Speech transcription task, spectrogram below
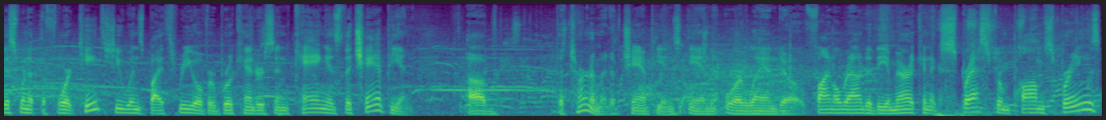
This one at the 14th. She wins by three over Brooke Henderson. Kang is the champion of the Tournament of Champions in Orlando. Final round of the American Express from Palm Springs.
